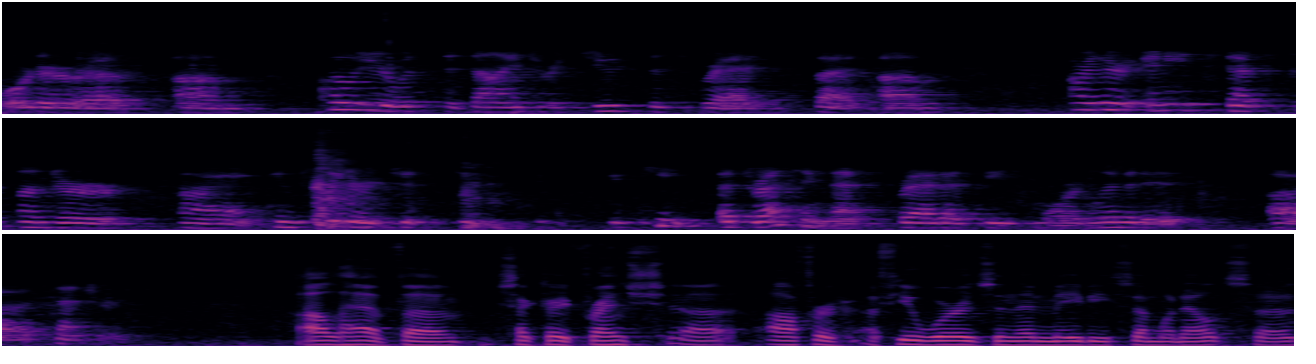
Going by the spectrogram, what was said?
order of um, closure was designed to reduce the spread, but um, are there any steps under uh, considered to, to keep addressing that spread at these more limited uh, centers. I'll have uh, Secretary French uh, offer a few words and then maybe someone else, uh,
